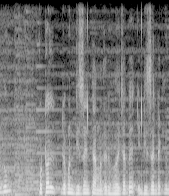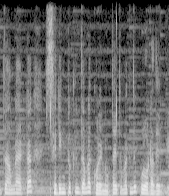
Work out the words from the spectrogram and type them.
এবং টোটাল যখন ডিজাইনটা আমাদের হয়ে যাবে, এই ডিজাইনটা কিন্তু আমরা একটা সেটিংটাও কিন্তু আমরা করে নেব, তাই তোমরা কিন্তু পুরোটা দেখবে।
